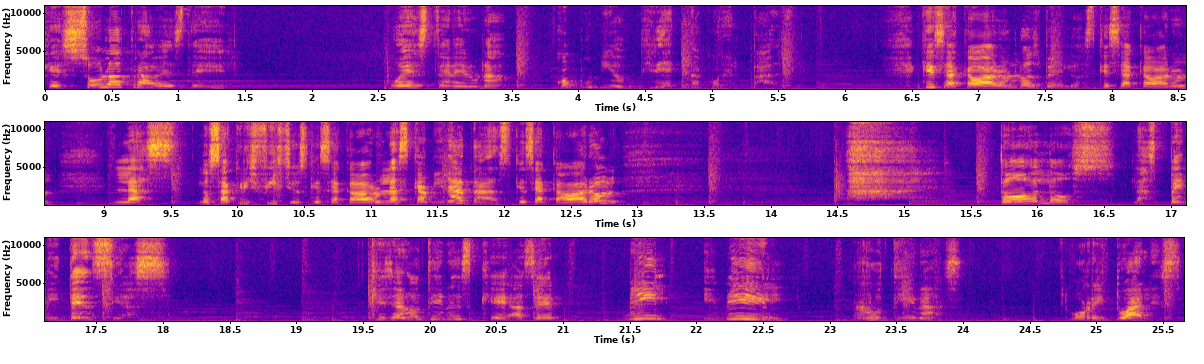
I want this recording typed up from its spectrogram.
que solo a través de él puedes tener una comunión directa con el Padre, que se acabaron los velos, que se acabaron las, los sacrificios, que se acabaron las caminatas, que se acabaron todas las penitencias, que ya no tienes que hacer mil y mil rutinas o rituales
